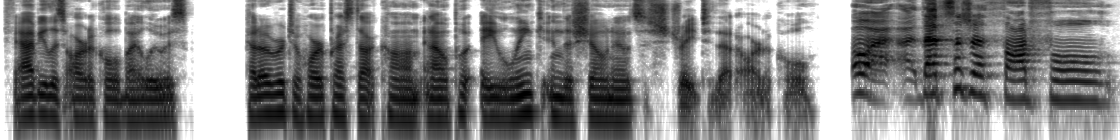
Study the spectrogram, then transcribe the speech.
fabulous article by Lewis, head over to horrorpress.com and I'll put a link in the show notes straight to that article. Oh, I, I, that's such a thoughtful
